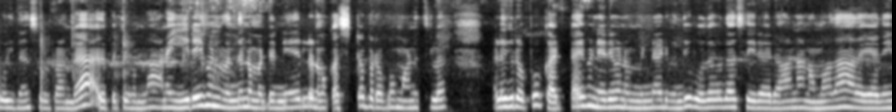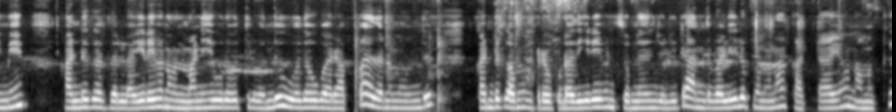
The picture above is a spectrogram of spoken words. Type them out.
போய் தான் சொல்கிறாங்க அதை பற்றி நம்மளாம் ஆனால் இறைவன் வந்து நம்மகிட்ட நேரில் நம்ம கஷ்டப்படுறப்போ மனசில் அழுகிறப்போ கட்டாயம் இறைவன் நம்ம முன்னாடி வந்து உதவ தான் செய்கிறாரு ஆனால் நம்ம தான் அதை எதையுமே கண்டுக்கிறதில்ல இறைவன் நம்ம மனித உருவத்தில் வந்து உதவுவார். அப்போ அதை நம்ம வந்து கண்டுக்காமல் விட்டுறக்கூடாது இறைவன் சொன்னதுன்னு சொல்லிட்டு அந்த வழியில் பண்ணோம்னா கட்டாயம் நமக்கு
